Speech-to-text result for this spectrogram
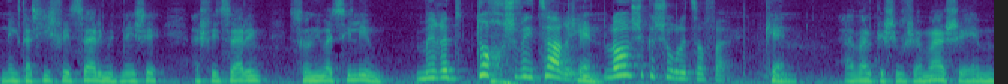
נגד הצי שוויצרי, מפני שהשוויצרים שונאים אצילים. מרד תוך שוויצרי, כן. לא שקשור לצרפת. כן, אבל כשהוא שמע שהם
